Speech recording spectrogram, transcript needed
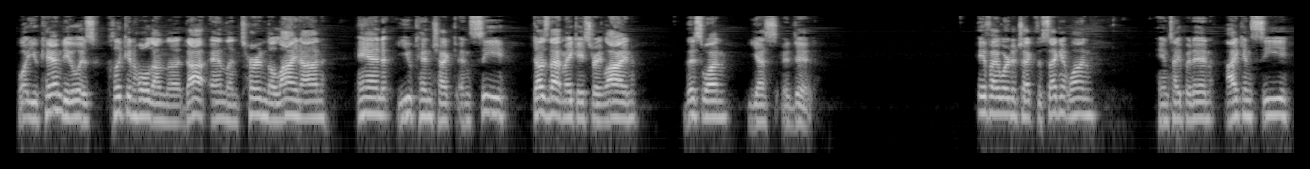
what you can do is click and hold on the dot and then turn the line on and you can check and see, does that make a straight line? This one, yes, it did. If I were to check the second one and type it in, I can see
